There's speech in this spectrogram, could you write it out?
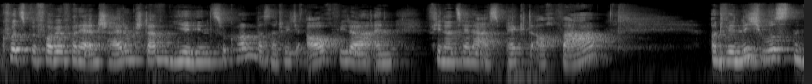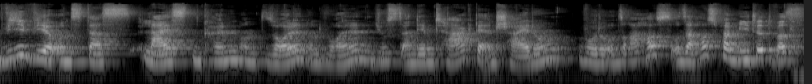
kurz bevor wir vor der Entscheidung standen, hier hinzukommen, was natürlich auch wieder ein finanzieller Aspekt auch war. Und wir nicht wussten, wie wir uns das leisten können und sollen und wollen. Just an dem Tag der Entscheidung wurde unser Haus, unser Haus vermietet, was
